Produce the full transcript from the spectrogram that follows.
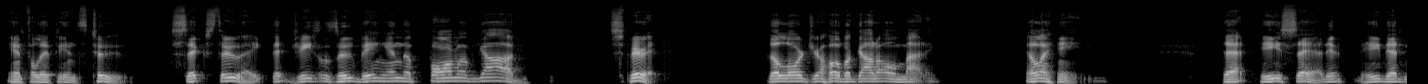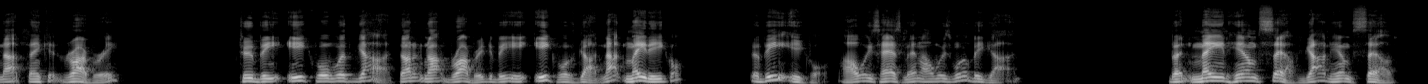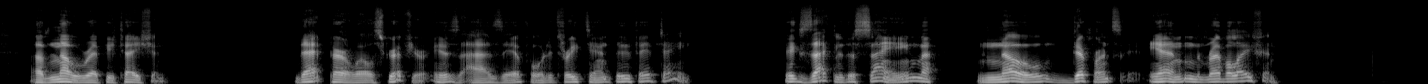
in Philippians 2 6 through 8 that Jesus, who being in the form of God, Spirit, the Lord Jehovah God Almighty, Elohim, that he said it, he did not think it robbery to be equal with God. Thought it not robbery to be equal with God, not made equal, to be equal. Always has been, always will be God. But made himself, God himself, of no reputation. That parallel scripture is Isaiah 43 10 through 15. Exactly the same, no difference in revelation.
